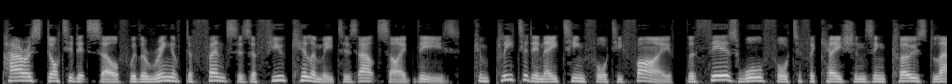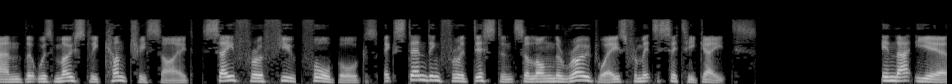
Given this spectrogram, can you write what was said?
Paris dotted itself with a ring of defences a few kilometres outside these. Completed in 1845, the Thiers wall fortifications enclosed land that was mostly countryside, save for a few faubourgs extending for a distance along the roadways from its city gates. In that year,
